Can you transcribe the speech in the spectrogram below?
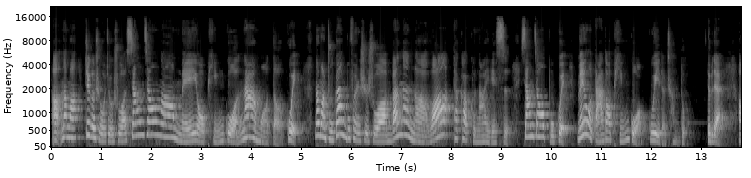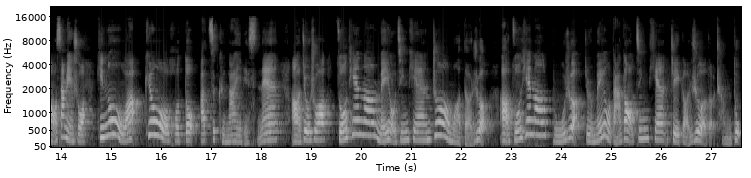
啊，那么这个时候就说香蕉呢没有苹果那么的贵。那么主干部分是说 banana wa takaku naides，香蕉不贵，没有达到苹果贵的程度，对不对？好，下面说 kino wa kyo hodo atsuku nai des 呢？啊，就是说昨天呢没有今天这么的热。啊，昨天呢不热，就是没有达到今天这个热的程度，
